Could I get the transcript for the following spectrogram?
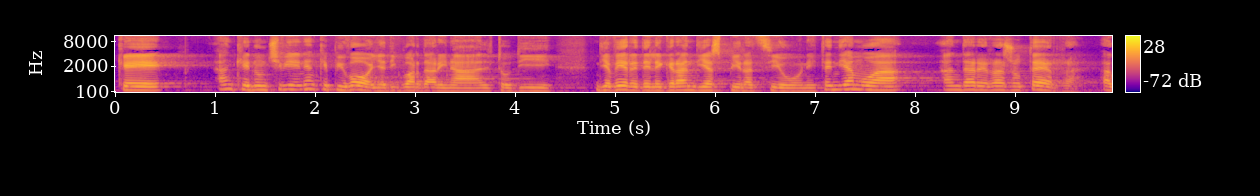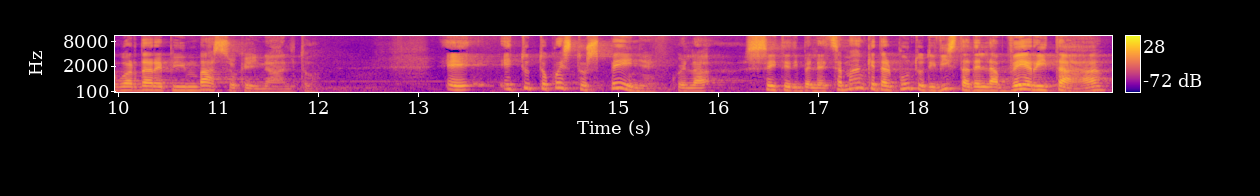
che anche non ci viene neanche più voglia di guardare in alto, di, di avere delle grandi aspirazioni, tendiamo a andare raso terra, a guardare più in basso che in alto. E, e tutto questo spegne quella sete di bellezza, ma anche dal punto di vista della verità,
